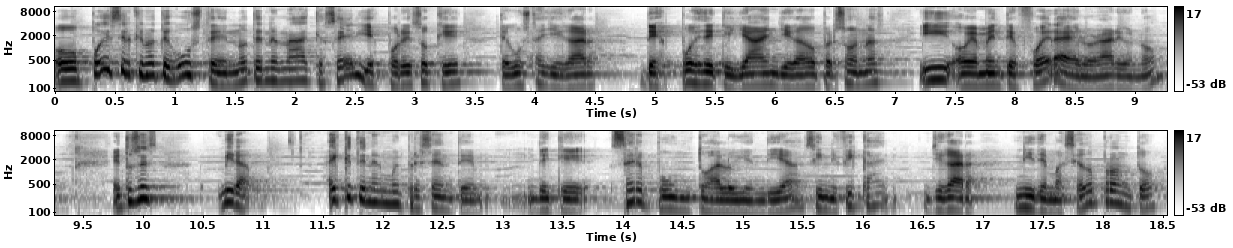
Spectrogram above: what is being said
O puede ser que no te guste no tener nada que hacer y es por eso que te gusta llegar después de que ya han llegado personas y obviamente fuera del horario, ¿no? Entonces, mira, hay que tener muy presente de que ser puntual hoy en día significa llegar ni demasiado pronto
